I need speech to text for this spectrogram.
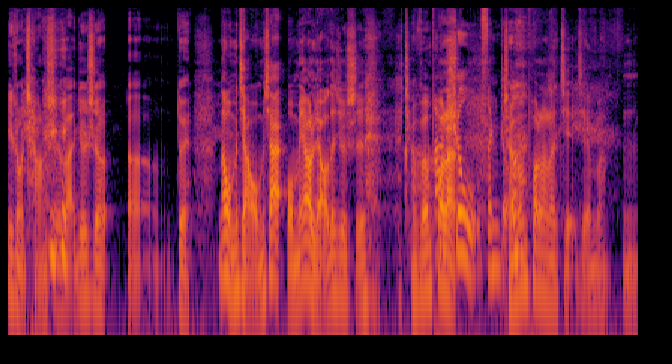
一种尝试吧，就是呃，对。那我们讲，我们下我们要聊的就是 乘风破浪十五分钟，乘风破浪的姐姐嘛，嗯，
